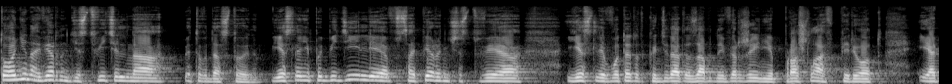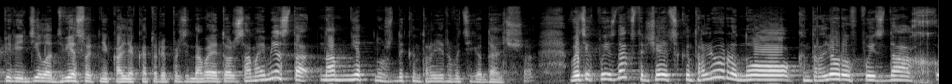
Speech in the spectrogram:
то они, наверное, действительно этого достойны. Если они победили в соперничестве, если вот этот кандидат из Западной Вирджинии прошла вперед и опередила две сотни коллег, которые претендовали на то же самое место, нам нет нужды контролировать ее дальше. В этих поездах встречаются контролеры, но контролеры в поездах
